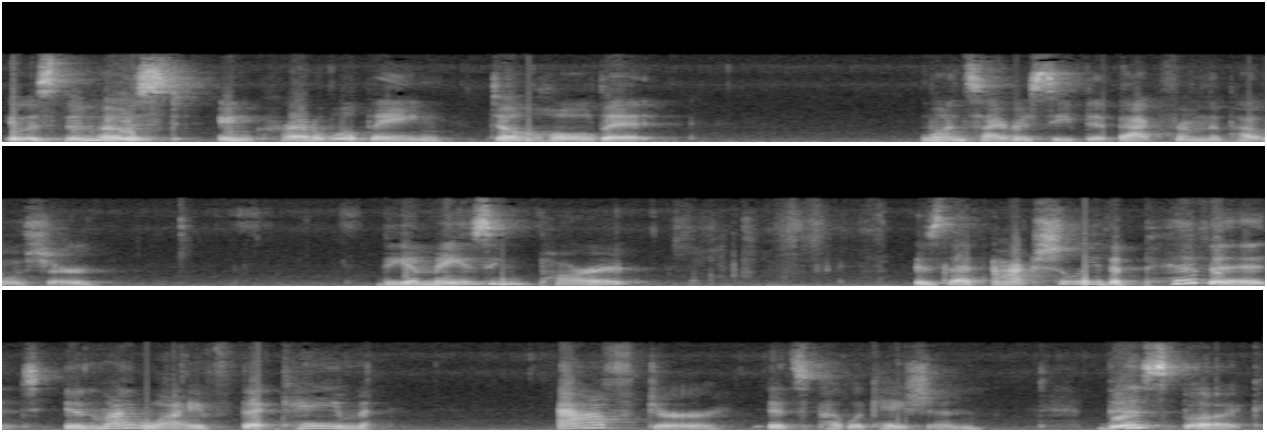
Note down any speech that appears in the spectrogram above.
It was the most incredible thing to hold it once I received it back from the publisher. The amazing part is that actually the pivot in my life that came after its publication, this book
